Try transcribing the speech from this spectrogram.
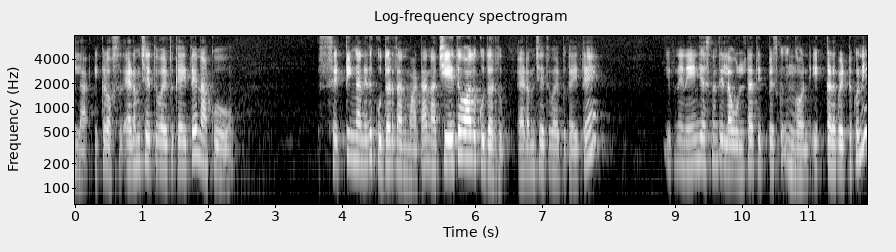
ఇలా ఇక్కడ వస్తుంది. ఎడమ చేతి వైపుకి అయితే నాకు సెట్టింగ్ అనేది కుదరదు అనమాట నా చేతి వాళ్ళు కుదరదు ఎడమ చేతి వైపుకి అయితే. ఇప్పుడు నేను ఏం చేస్తున్నట్టు ఇలా ఉల్టా తిప్పేసుకుని ఇంకోండి ఇక్కడ పెట్టుకుని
